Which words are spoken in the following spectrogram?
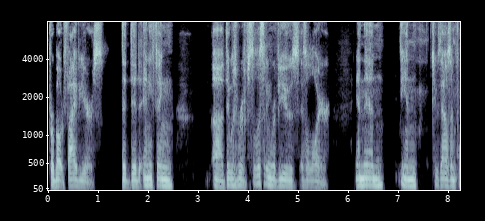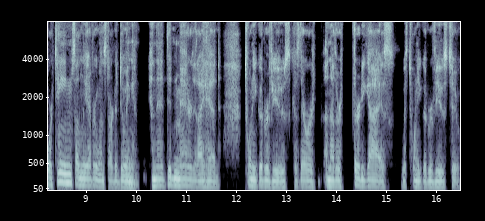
for about five years that did anything uh, that was re- soliciting reviews as a lawyer. And then in 2014, suddenly everyone started doing it. And then it didn't matter that I had 20 good reviews because there were another 30 guys with 20 good reviews too.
